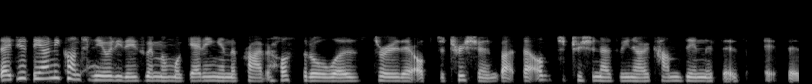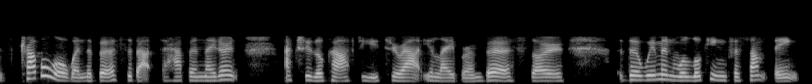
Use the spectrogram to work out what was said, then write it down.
they did the only continuity these women were getting in the private hospital was through their obstetrician. But the obstetrician, as we know, comes in if there's if there's trouble or when the birth's about to happen. They don't actually look after you throughout your labour and birth. So the women were looking for something.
